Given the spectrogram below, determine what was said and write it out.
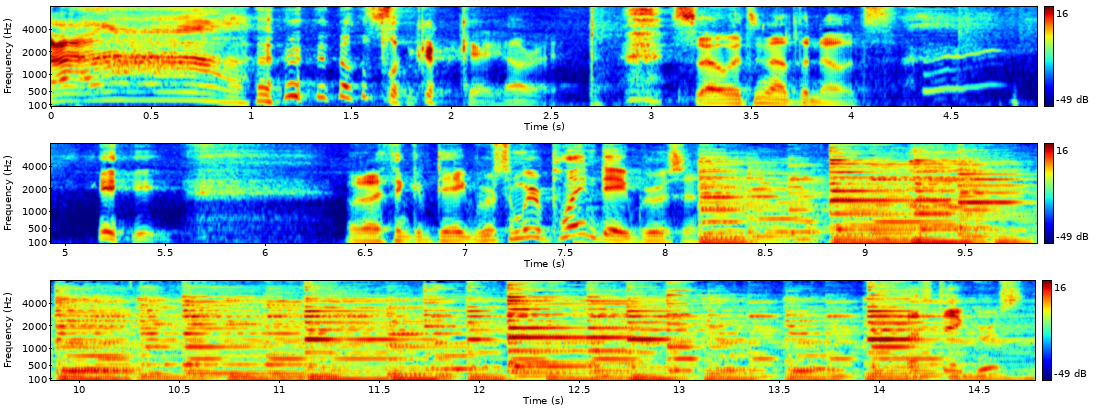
Ah! I was like, okay, all right. So it's not the notes. what did I think of Dave Grusin? We were playing Dave Grusin. That's Dave Grusin.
